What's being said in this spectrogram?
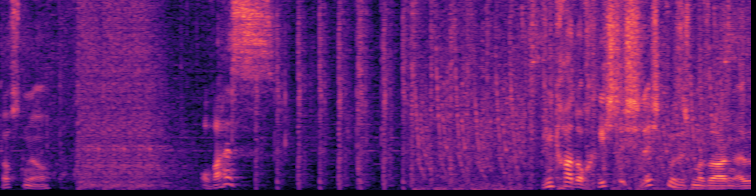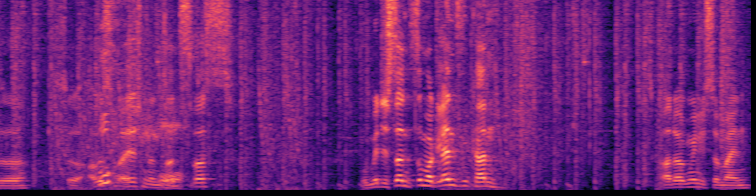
Schaffst du mir auch. Oh, was? Bin gerade auch richtig schlecht, muss ich mal sagen. Also, so ausweichen und Oh. sonst was. Womit ich sonst immer glänzen kann. Ist gerade irgendwie nicht so mein,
